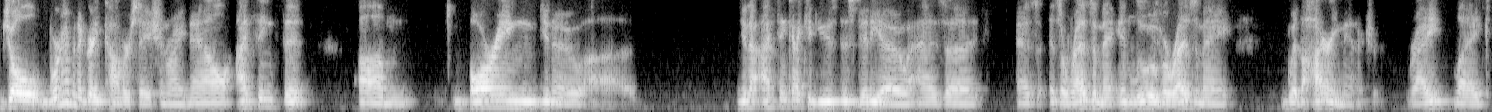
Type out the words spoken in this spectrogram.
Joel, we're having a great conversation right now. I think that um barring, you know, uh, you know, I think I could use this video as a as as a resume in lieu of a resume with a hiring manager, right? Like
